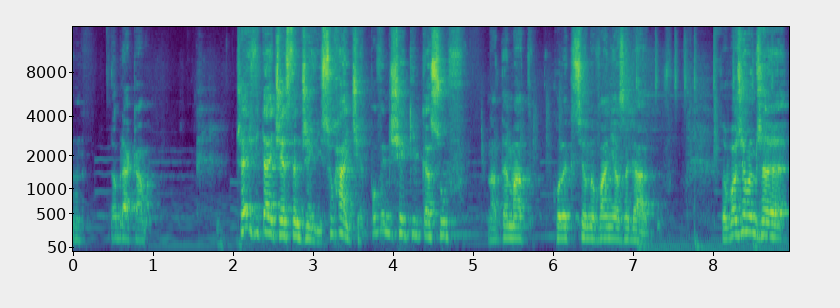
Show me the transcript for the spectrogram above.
Mm, Dobra kawa. Cześć, witajcie, jestem Jilly. Słuchajcie, powiem dzisiaj kilka słów na temat kolekcjonowania zegarków. Zauważyłem, że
